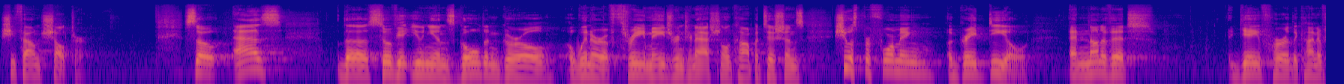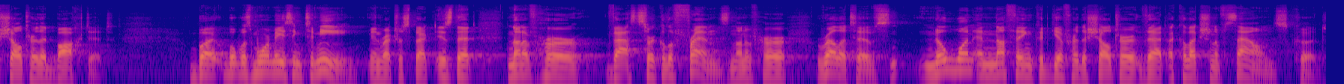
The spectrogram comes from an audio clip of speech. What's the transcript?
she found shelter. So, as the Soviet Union's Golden Girl, a winner of three major international competitions, she was performing a great deal, and none of it gave her the kind of shelter that Bach did. But what was more amazing to me, in retrospect, is that none of her vast circle of friends, none of her relatives, no one and nothing could give her the shelter that a collection of sounds could.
